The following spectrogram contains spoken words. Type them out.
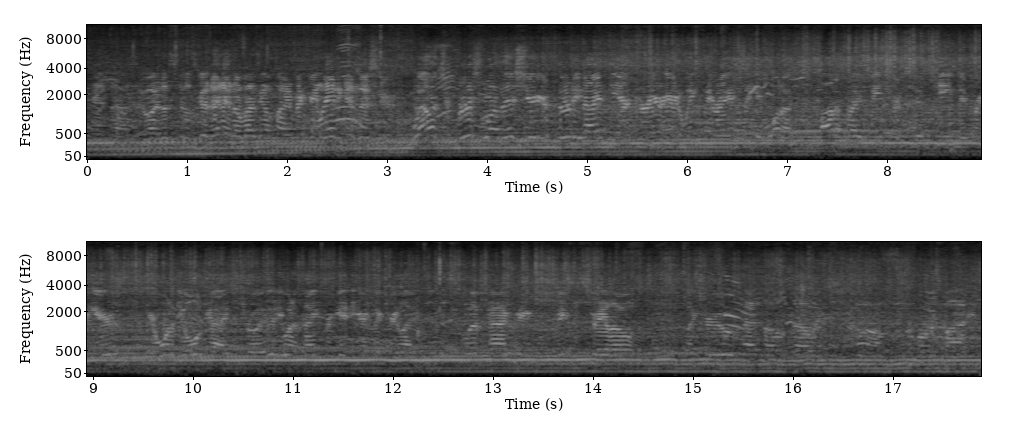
And uh, boy, this feels good. I didn't know if I was going to find a victory lane again this year. Well, it's your first one this year, your 39th year career here at Weekly Racing. Modified feature in 15 different years. You're one of the old guys, Troy. Who do you want to thank for getting here at Victory Lane? This is Web Concrete, Jason Strelo, my crew, Pat Tuttle um, Performance Bodies,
